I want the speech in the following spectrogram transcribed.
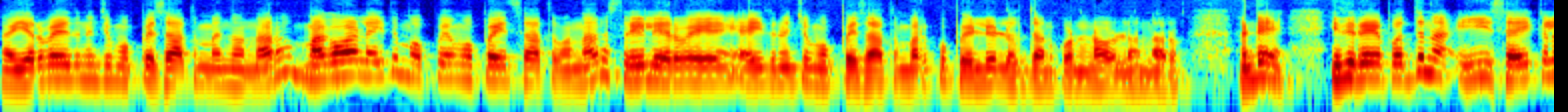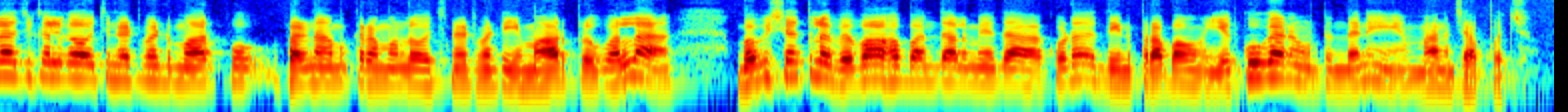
ఇరవై ఐదు నుంచి ముప్పై శాతం మంది ఉన్నారు. మగవాళ్ళు అయితే ముప్పై ముప్పై ఐదు శాతం ఉన్నారు. స్త్రీలు ఇరవై ఐదు నుంచి ముప్పై శాతం వరకు పెళ్ళిళ్ళు వద్దనుకుంటున్న వాళ్ళు ఉన్నారు. అంటే ఇది రేపొద్దున ఈ సైకలాజికల్గా వచ్చినటువంటి మార్పు పరిణామ క్రమంలో వచ్చినటువంటి ఈ మార్పు వల్ల భవిష్యత్తులో వివాహ బంధాల మీద కూడా దీని ప్రభావం ఎక్కువగానే ఉంటుందని మనం చెప్పొచ్చు.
